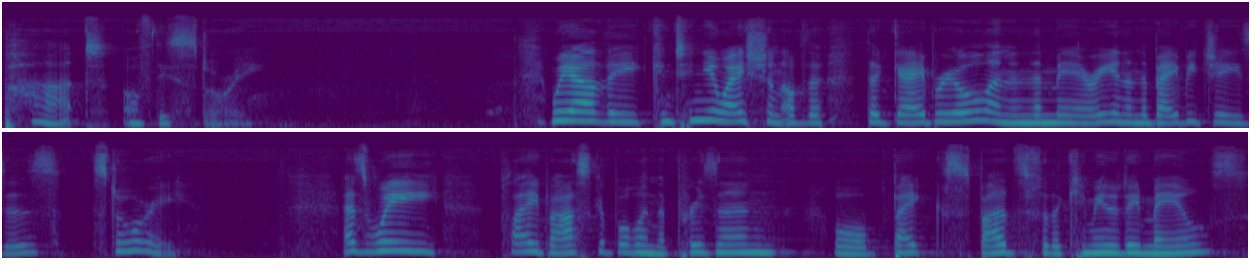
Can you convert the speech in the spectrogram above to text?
part of this story. We are the continuation of the, the Gabriel and then the Mary and then the baby Jesus story. As we play basketball in the prison or bake spuds for the community meals,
